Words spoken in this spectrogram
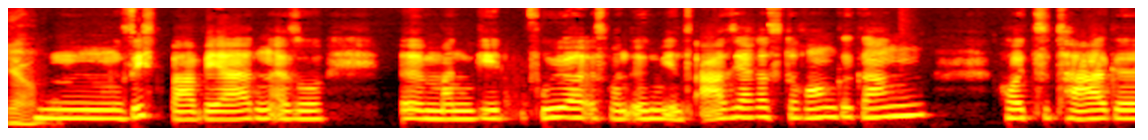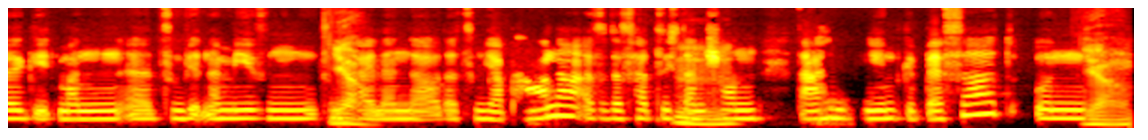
ja. mh, hm, sichtbar werden. Also äh, man geht, früher ist man irgendwie ins Asia-Restaurant gegangen. Heutzutage geht man äh, zum Vietnamesen, zum ja. Thailänder oder zum Japaner. Also das hat sich mhm. dann schon dahingehend gebessert. Und ja.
